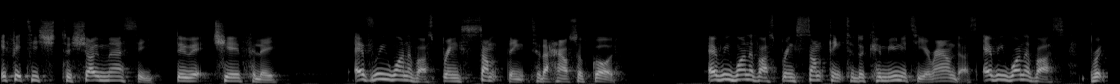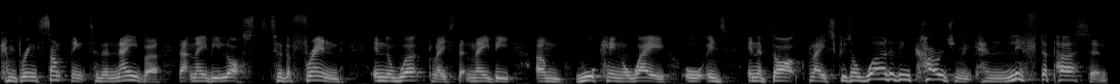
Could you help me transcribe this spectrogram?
If it is to show mercy, do it cheerfully. Every one of us brings something to the house of God. Every one of us brings something to the community around us. Every one of us can bring something to the neighbor that may be lost, to the friend in the workplace that may be um, walking away or is in a dark place. Because a word of encouragement can lift a person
